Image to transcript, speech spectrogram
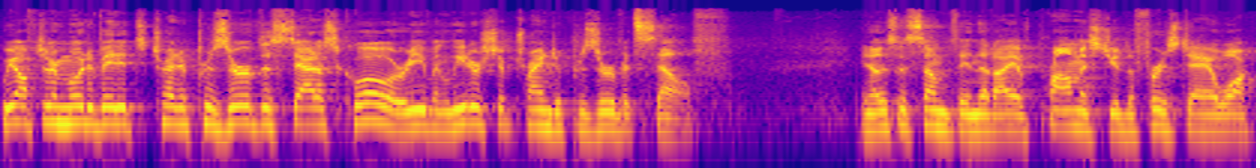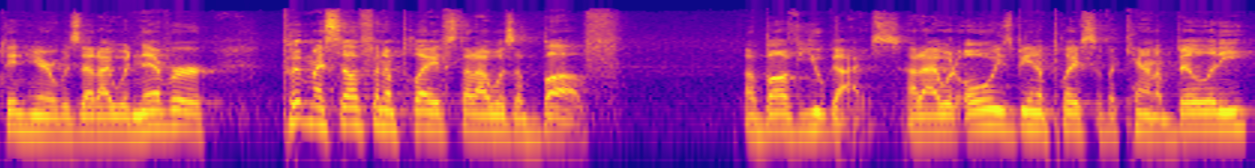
We often are motivated to try to preserve the status quo or even leadership trying to preserve itself. You know, this is something that I have promised you the first day I walked in here was that I would never put myself in a place that I was above above you guys. And I would always be in a place of accountability.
